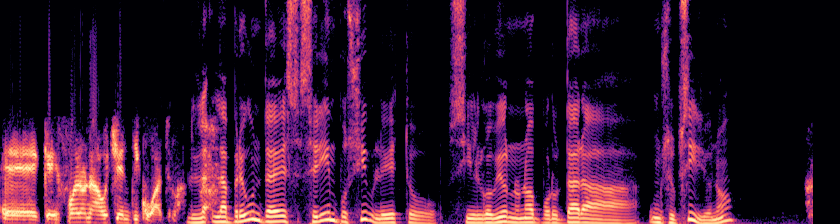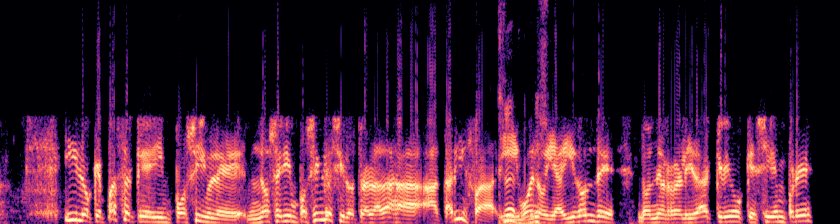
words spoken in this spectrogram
eh, que fueron a 84. La, la pregunta es, ¿sería imposible esto si el gobierno no aportara un subsidio, no? Y lo que pasa que imposible, no sería imposible si lo trasladas a, tarifa. y bueno, y ahí donde, donde en realidad creo que siempre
